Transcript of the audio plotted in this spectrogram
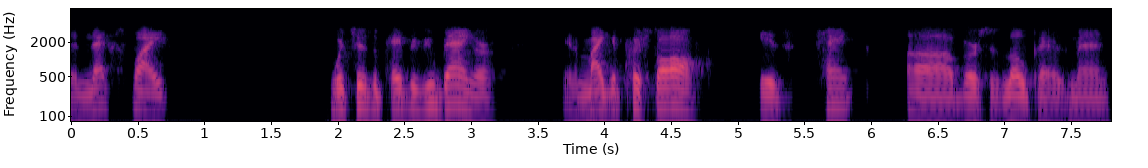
the next fight, which is a pay-per-view banger, and it might get pushed off, is Tank uh, versus Lopez, man.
